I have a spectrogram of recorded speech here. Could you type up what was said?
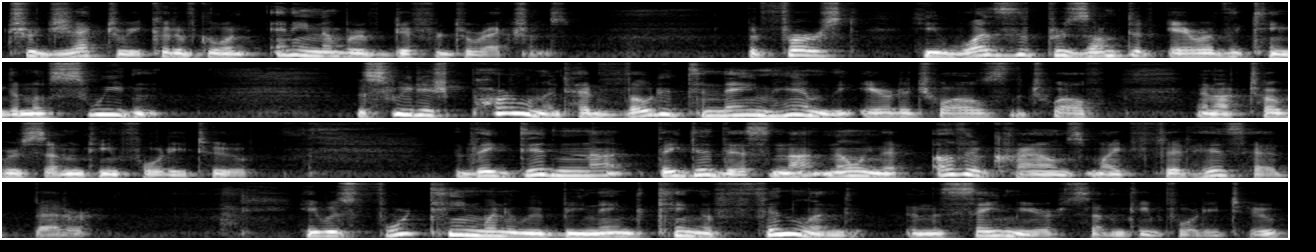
trajectory could have gone any number of different directions. But first, he was the presumptive heir of the Kingdom of Sweden. The Swedish Parliament had voted to name him the heir to Charles XII in October 1742. They did not they did this not knowing that other crowns might fit his head better. He was 14 when he would be named King of Finland in the same year, 1742,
